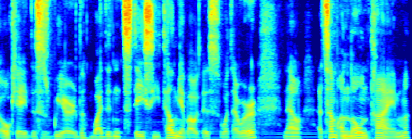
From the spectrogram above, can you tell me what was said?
okay, this is weird. Why didn't Stacy tell me about this? Whatever. Now, at some unknown time,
